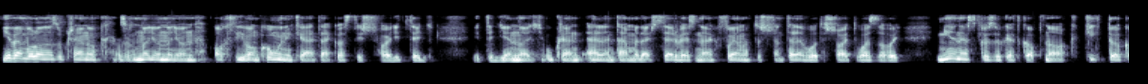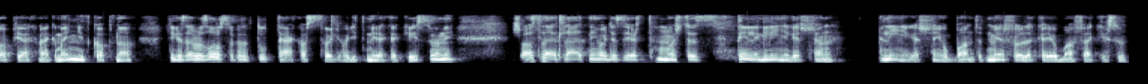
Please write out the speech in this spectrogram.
Nyilvánvalóan az ukránok azok nagyon-nagyon aktívan kommunikálták azt is, hogy itt egy, itt egy ilyen nagy ukrán ellentámadást szerveznek, folyamatosan tele volt a sajtó azzal, hogy milyen eszközöket kapnak, kiktől kapják meg, mennyit kapnak. Igazából az oroszok azok tudták azt, hogy, hogy itt mire kell készülni, és azt lehet látni, hogy azért most ez tényleg lényegesen, lényegesen jobban, tehát mérföldekkel jobban felkészült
